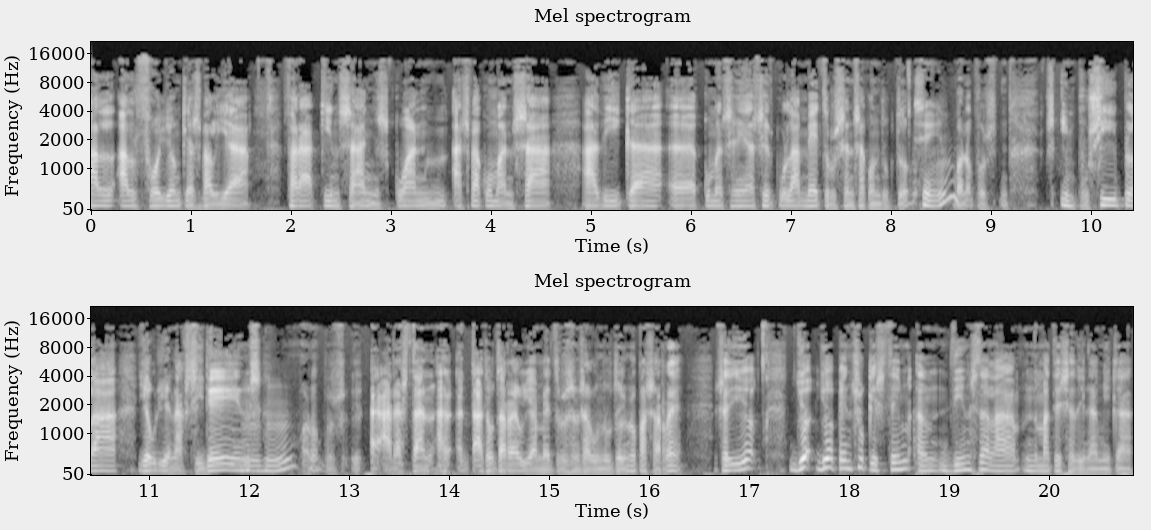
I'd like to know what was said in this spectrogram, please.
el, el follon que es va liar farà 15 anys quan es va començar a dir que eh, començarien a circular metros sense conductor? Sí. Bueno, doncs, impossible, hi haurien accidents... Mhm. bueno, doncs, ara estan a, a tot arreu hi ha metros sense conductor i no passa res. És a dir, jo, jo, jo penso que estem en- dins de la mateixa dinàmica.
